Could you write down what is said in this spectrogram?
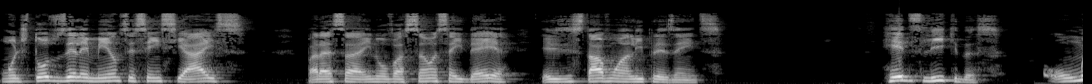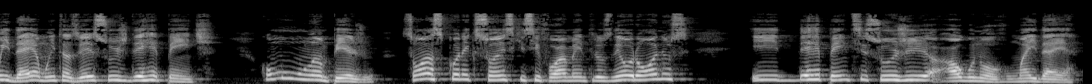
onde todos os elementos essenciais para essa inovação, essa ideia, eles estavam ali presentes. Redes líquidas. Uma ideia muitas vezes surge de repente, como um lampejo. São as conexões que se formam entre os neurônios e de repente se surge algo novo, uma ideia.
